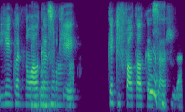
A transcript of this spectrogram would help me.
E enquanto não enquanto alcance o quê? O que é que lhe falta alcançar? É felicidade.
